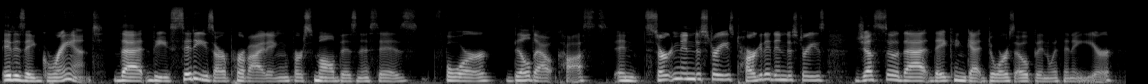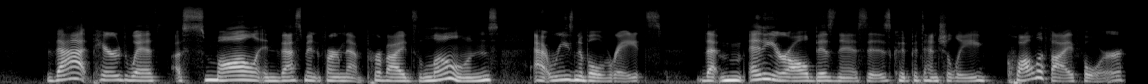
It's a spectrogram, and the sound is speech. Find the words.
It is a grant that these cities are providing for small businesses for build out costs in certain industries, targeted industries, just so that they can get doors open within a year. That paired with a small investment firm that provides loans at reasonable rates that any or all businesses could potentially qualify for,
